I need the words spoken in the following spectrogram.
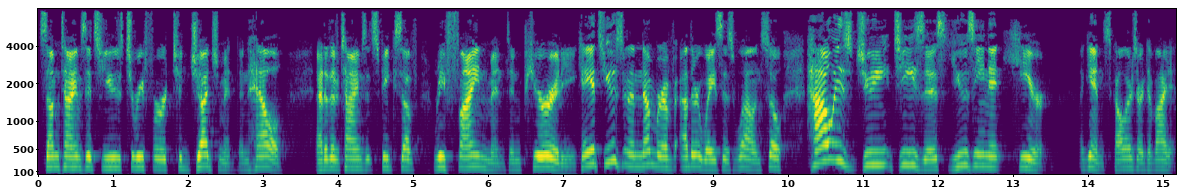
Sometimes it's used to refer to judgment and hell. At other times, it speaks of refinement and purity. Okay, it's used in a number of other ways as well. And so, how is G- Jesus using it here? Again, scholars are divided.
